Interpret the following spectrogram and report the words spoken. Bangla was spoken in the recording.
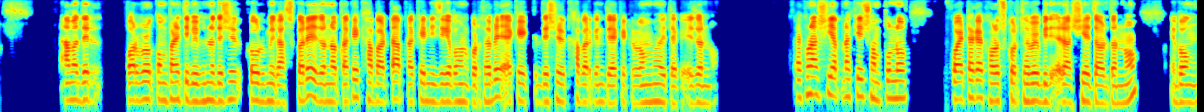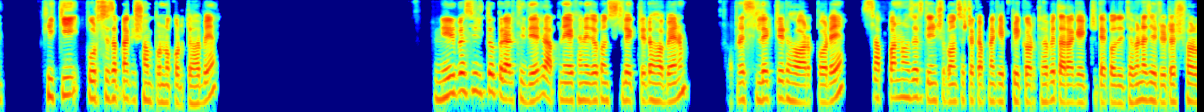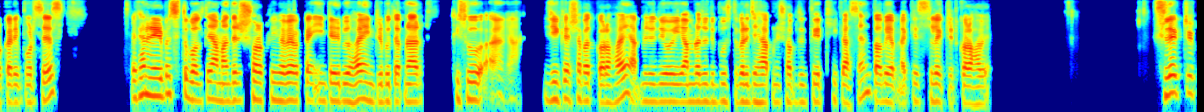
আমাদের বড়, বড় কোম্পানিতে বিভিন্ন দেশের কর্মী কাজ করে। এজন্য আপনাকে খাবারটা আপনাকে নিজেকে বহন করতে হবে। এক এক দেশের খাবার কিন্তু এক এক রকম হয়ে থাকে এজন্য। এখন আসি আপনাকে সম্পূর্ণ কয় টাকা খরচ করতে হবে বিদে রাশিয়ায় যাওয়ার জন্য এবং কি, কি প্রসেস আপনাকে সম্পন্ন করতে হবে। নির্বাচিত প্রার্থীদের আপনি এখানে যখন সিলেক্টেড হবেন, আপনি সিলেক্টেড হওয়ার পরে ৳৫৬,৩৫০ আপনাকে পে করতে হবে। তার আগে একটি টাকাও দিতে হবে না যেহেতু এটা সরকারি প্রসেস। এখানে নির্বাচিত বলতে আমাদের সরকারিভাবে একটা ইন্টারভিউ হয়। ইন্টারভিউতে আপনার কিছু জিজ্ঞাসাবাদ করা হয়। আপনি যদি ওই আমরা যদি বুঝতে পারি যে হ্যাঁ, আপনি সব দিক থেকে ঠিক আছেন তবে আপনাকে সিলেক্টেড করা হবে। সিলেক্টেড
